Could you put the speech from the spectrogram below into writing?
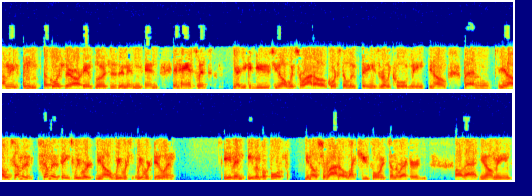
I mean, of course there are influences and, and, and enhancements that you could use, you know, with Serato. Of course, the loop thing is really cool with me, you know. But mm-hmm. you know, some of the some of the things we were, you know, we were we were doing even even before, you know, Serato, like cue points on the record all that. You know what I mean?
